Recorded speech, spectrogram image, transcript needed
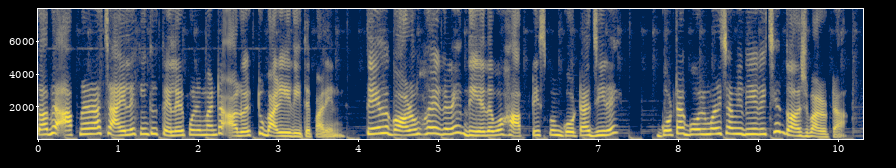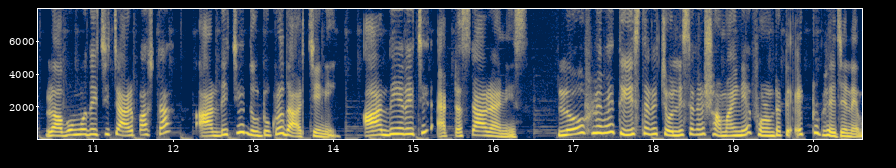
তবে আপনারা চাইলে কিন্তু তেলের পরিমাণটা আরও একটু বাড়িয়ে দিতে পারেন। তেল গরম হয়ে গেলে দিয়ে দেবো হাফ টিস্পুন গোটা জিরে। গোটা গোলমরিচ আমি দিয়ে দিচ্ছি দশ বারোটা। লবঙ্গ দিচ্ছি চার পাঁচটা। আর দিচ্ছি দু টুকরো দারচিনি। আর দিয়ে দিচ্ছি একটা স্টার অ্যানিস। লো ফ্লেমে তিরিশ থেকে চল্লিশ সেকেন্ড সময় নিয়ে ফোড়নটাকে একটু ভেজে নেব।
